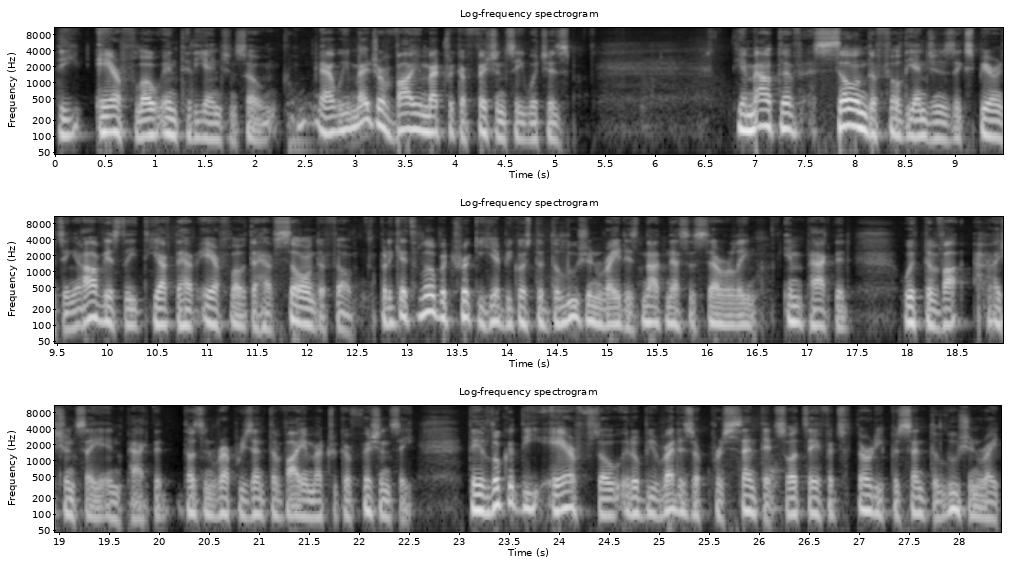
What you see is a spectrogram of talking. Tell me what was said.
the airflow into the engine. So now we measure volumetric efficiency, which is the amount of cylinder fill the engine is experiencing. And obviously, you have to have airflow to have cylinder fill. But it gets a little bit tricky here because the dilution rate is not necessarily impacted with the, vo- I shouldn't say impacted, doesn't represent the volumetric efficiency. They look at the air, so it'll be read as a percentage. So let's say if it's 30% dilution rate,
